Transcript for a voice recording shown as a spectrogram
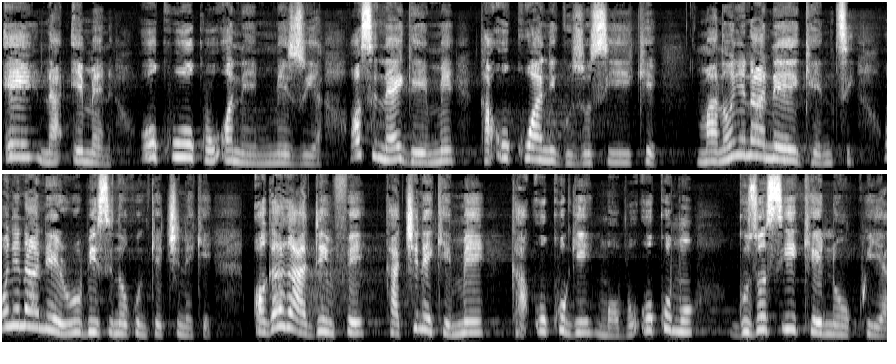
e na amen okwu okwu ọ na-emezu ya. Ọ sị na ị ga-eme ka okwu anyị guzosie ike. Mana onye na-ana ege ntị onye na-ana erube isi n'okwu nke chineke ọ gaghị adị mfe ka chineke mee ka okwu gị maọbụ okwu m guzosie ike n'okwu ya.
